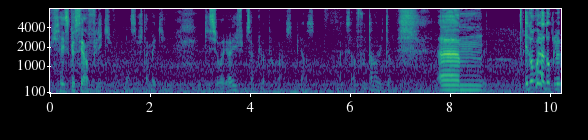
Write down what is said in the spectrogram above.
je sais, est-ce que c'est un flic? Non, c'est juste un mec qui, qui surveille. Ah, il fume sa clope. c'est bien ça. C'est un foutin, 8 heures. Euh, et donc voilà, donc le,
